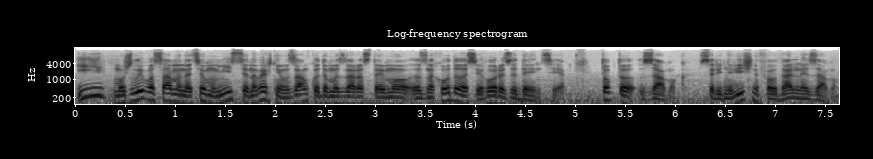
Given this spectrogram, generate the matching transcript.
І, можливо, саме на цьому місці, на верхньому замку, де ми зараз стоїмо, знаходилася його резиденція, тобто замок, середньовічний феодальний замок.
